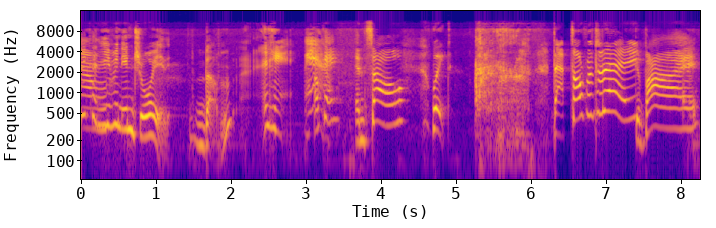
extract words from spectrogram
you can even enjoy them. Okay, and so Wait. That's all for today. goodbye.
